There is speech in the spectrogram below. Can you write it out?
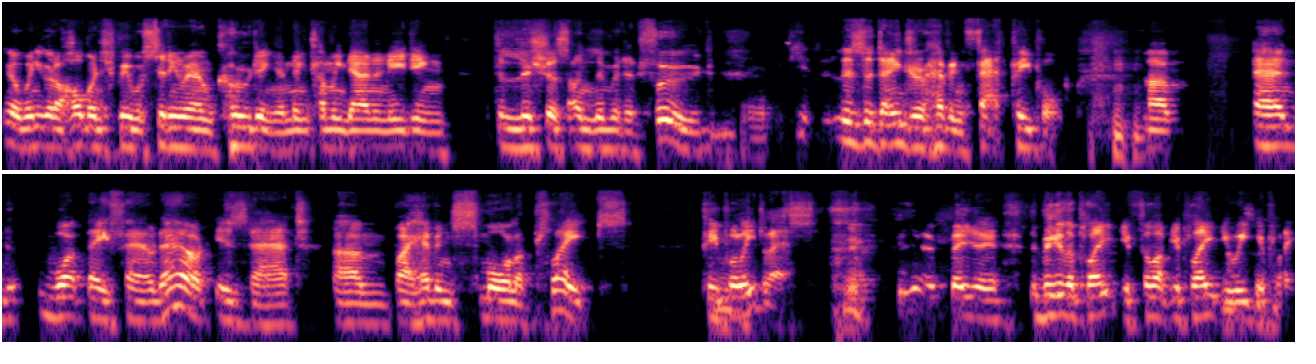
you know, when you've got a whole bunch of people sitting around coding and then coming down and eating delicious unlimited food, there's the danger of having fat people. Um, and what they found out is that um, by having smaller plates, people eat less. Yeah. Basically, the bigger the plate, you fill up your plate, you eat your plate.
